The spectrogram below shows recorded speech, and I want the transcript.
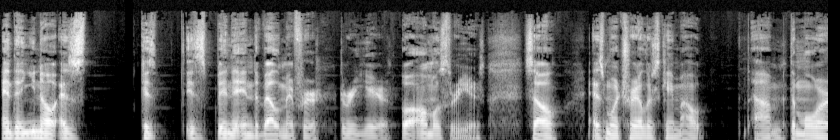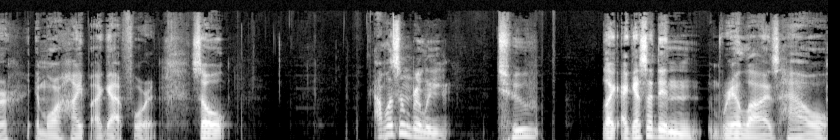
and then you know, as because it's been in development for three years, well, almost three years. So as more trailers came out, um, the more and more hype I got for it. So I wasn't really too like I guess I didn't realize how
